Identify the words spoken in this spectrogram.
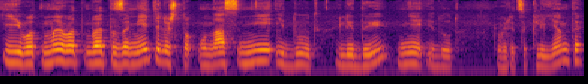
И вот мы вот в это заметили, что у нас не идут лиды, не идут, как говорится, клиенты,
